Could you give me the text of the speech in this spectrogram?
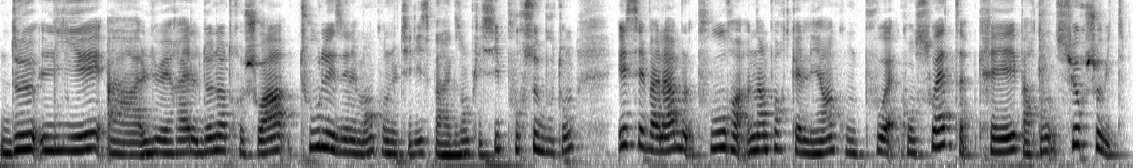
de lier à l'URL de notre choix tous les éléments qu'on utilise par exemple ici pour ce bouton. Et c'est valable pour n'importe quel lien qu'on souhaite créer pardon, sur Showit.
